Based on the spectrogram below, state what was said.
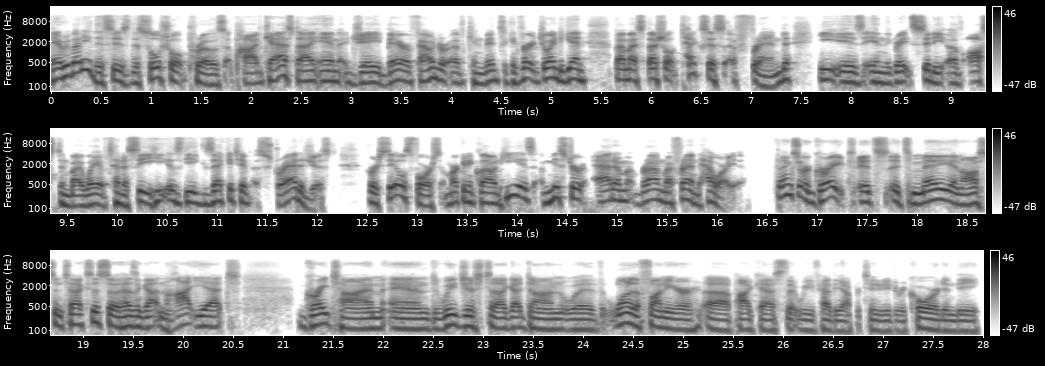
Hey, everybody, this is the Social Pros podcast. I am Jay Baer, founder of Convince and Convert, joined again by my special Texas friend. He is in the great city of Austin by way of Tennessee. He is the executive strategist for Salesforce Marketing Cloud. He is Mr. Adam Brown. My friend, how are you? Things are great. It's it's May in Austin, Texas, so it hasn't gotten hot yet. Great time, and we just uh, got done with one of the funnier uh, podcasts that we've had the opportunity to record in the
